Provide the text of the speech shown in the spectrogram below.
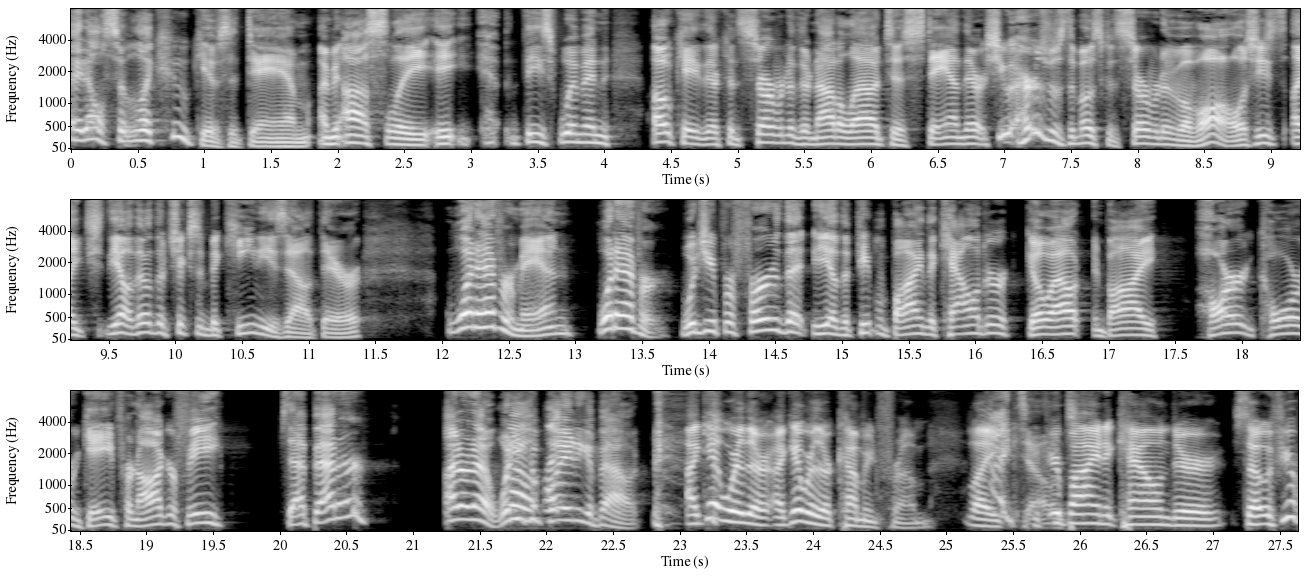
it also like who gives a damn? I mean, honestly, it, these women. Okay, they're conservative. They're not allowed to stand there. She hers was the most conservative of all. She's like, you know, they're the chicks in bikinis out there. Whatever, man whatever. Would you prefer that you know the people buying the calendar go out and buy hardcore gay pornography? Is that better? I don't know. What well, are you complaining I, about? I get where they're I get where they're coming from. Like if you're buying a calendar, so if you're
